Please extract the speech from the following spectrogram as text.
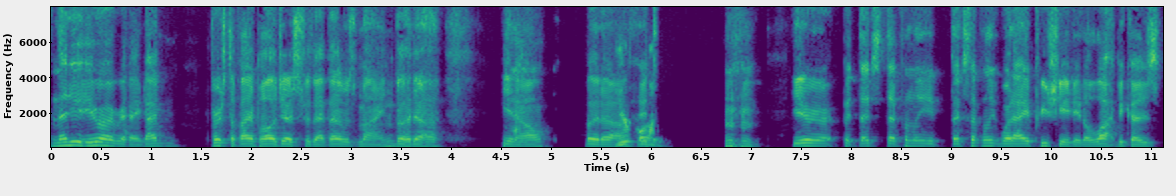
And then you, you're all right. I'm first off, I apologize for that. That was mine, but uh, you know, but uh, You're fine. Mhm. You're, but that's definitely that's definitely what I appreciated a lot because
